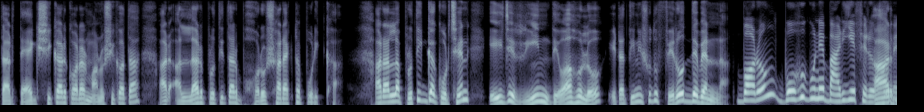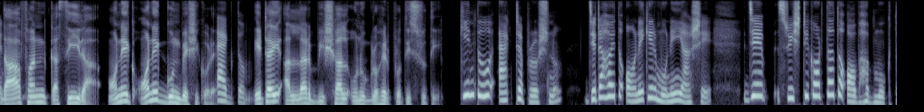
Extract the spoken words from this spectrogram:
তার ত্যাগ স্বীকার করার মানসিকতা আর আল্লাহর প্রতি তার ভরসার একটা পরীক্ষা। আর আল্লাহ প্রতিজ্ঞা করছেন এই যে ঋণ দেওয়া হলো এটা তিনি শুধু ফেরত দেবেন না। বরং বহুগুণে বাড়িয়ে ফেরত আর দাফান কাসিরা অনেক অনেক গুণ বেশি করে। একদম। এটাই আল্লাহর বিশাল অনুগ্রহের প্রতিশ্রুতি। কিন্তু একটা প্রশ্ন যেটা হয়তো অনেকের মনেই আসে যে সৃষ্টিকর্তা তো অভাবমুক্ত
